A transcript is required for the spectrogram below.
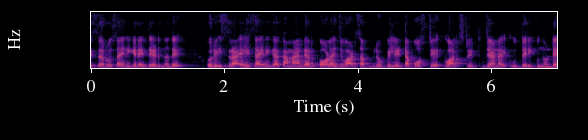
റിസർവ് സൈനികരെ തേടുന്നത്. ഒരു ഇസ്രായേലി സൈനിക കമാൻഡർ കോളേജ് വാട്സാപ്പ് ഗ്രൂപ്പിൽ ഇട്ട പോസ്റ്റ് വാൾസ്ട്രീറ്റ് ജേണൽ ഉദ്ധരിക്കുന്നുണ്ട്.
